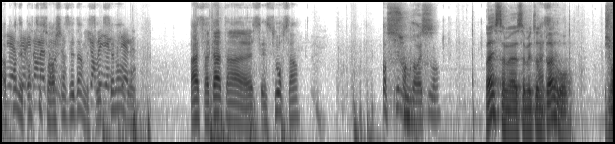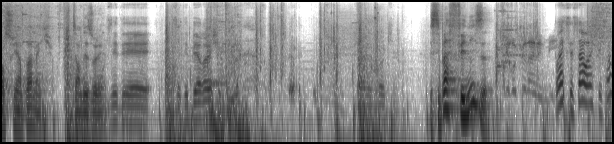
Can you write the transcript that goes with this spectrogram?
Après, on est parti sur zone. H1Z1, mais c'est excellent, gros. Ah, ça date, hein, euh, c'est source, hein. Source. encore et tout, hein. Ouais, ça me- ça m'étonne Ah, pas, gros. Je m'en souviens pas, mec. Putain, désolé. On faisait des. On faisait des B-rush et tout, là. À l'époque. C'est pas Phénix Ouais, c'est ça, ouais, c'est ça.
